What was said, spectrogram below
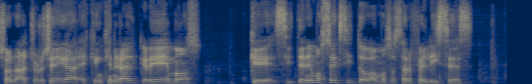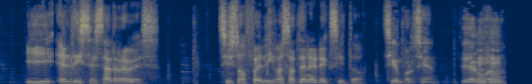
John Achor llega es que en general creemos que si tenemos éxito vamos a ser felices y él dice es al revés. Si sos feliz vas a tener éxito. 100%, estoy de acuerdo.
